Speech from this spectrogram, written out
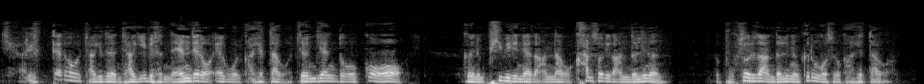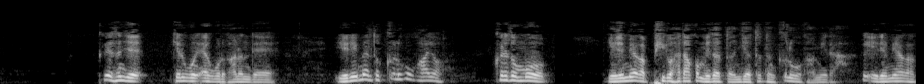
절대로 자기들은 자기 입에서 낸 대로 애국을 가겠다고 전쟁도 없고 거기는 피비린내도 안 나고 칼소리가 안 들리는 북소리도 안 들리는 그런 곳으로 가겠다고. 그래서 이제 결국은 애국으로 가는데 예레미야도 끌고 가요. 그래도 뭐 예레미야가 필요하다고 믿었던지 어떻든 끌고 갑니다. 그 예레미야가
